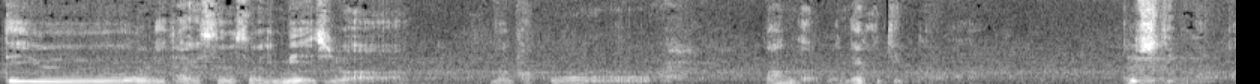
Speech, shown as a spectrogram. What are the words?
ていうのに対するそのイメージはなんかこうなんだろうネガティブなのかなポジティブなのか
